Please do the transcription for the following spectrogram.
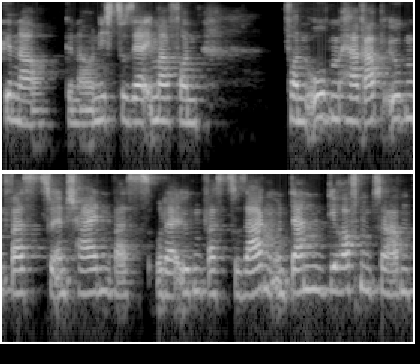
Genau, genau. Nicht so sehr immer von von oben herab irgendwas zu entscheiden, was oder irgendwas zu sagen und dann die Hoffnung zu haben,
